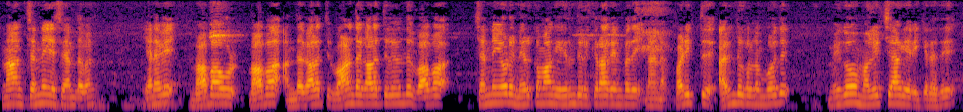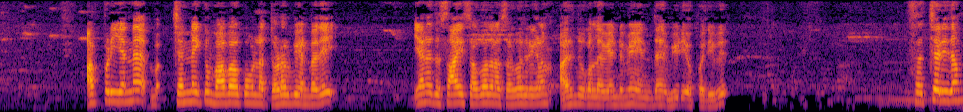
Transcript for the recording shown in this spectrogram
நான் சென்னையை சேர்ந்தவன். எனவே பாபா பாபா அந்த காலத்தில் வாழ்ந்த காலத்திலிருந்து பாபா சென்னையோடு நெருக்கமாக இருந்திருக்கிறார் என்பதை நான் படித்து அறிந்து கொள்ளும் போது மிகவும் மகிழ்ச்சியாக இருக்கிறது. அப்படி என்ன சென்னைக்கும் பாபாவுக்கும் உள்ள தொடர்பு என்பதை எனது சாய் சகோதர சகோதரிகளும் அறிந்து கொள்ள வேண்டுமே இந்த வீடியோ பதிவு. சச்சரிதம்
